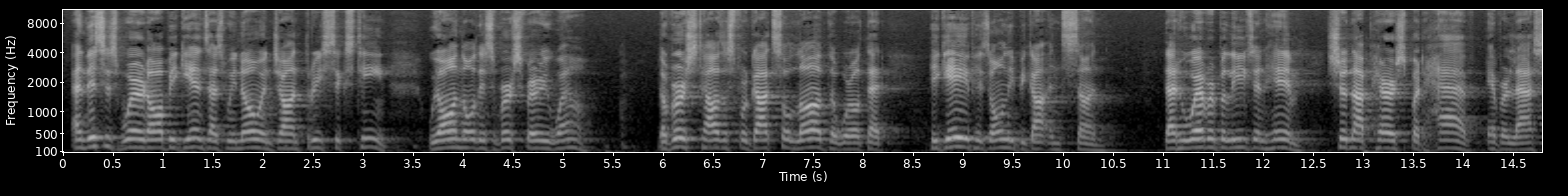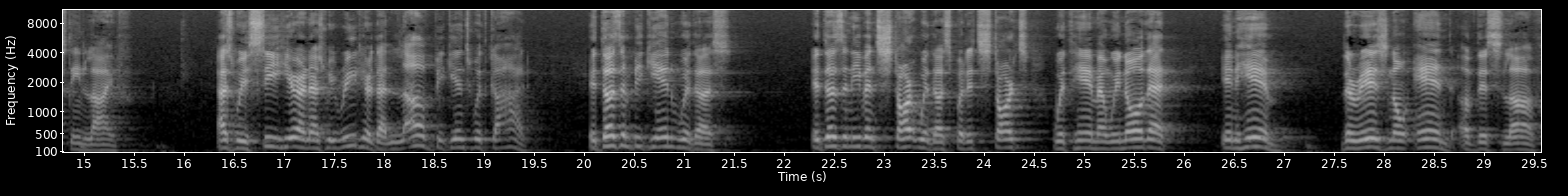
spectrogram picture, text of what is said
And this is where it all begins, as we know in John 3:16. We all know this verse very well. The verse tells us, For God so loved the world that he gave his only begotten Son, that whoever believes in him should not perish but have everlasting life. As we see here and as we read here, that love begins with God. It doesn't begin with us, it doesn't even start with us, but it starts with Him. And we know that in Him there is no end of this love.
